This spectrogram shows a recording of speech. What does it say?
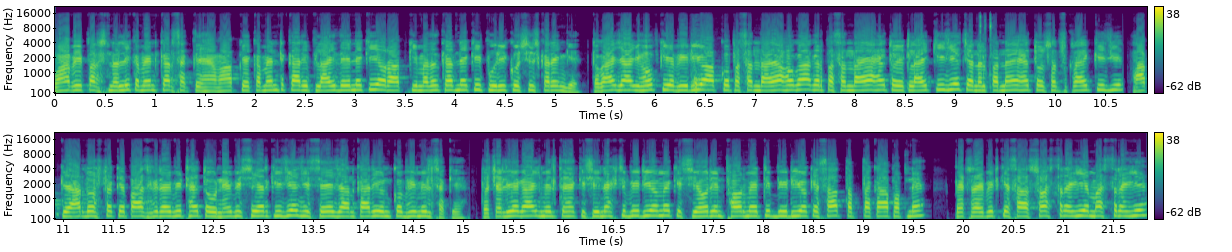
वहाँ भी पर्सनली कमेंट कर सकते हैं। हम आपके कमेंट का रिप्लाई देने की और आपकी मदद करने की पूरी कोशिश करेंगे। तो गाय आई होप की ये वीडियो आपको पसंद आया होगा। अगर पसंद आया है तो एक लाइक कीजिए। चैनल पर नए हैं तो सब्सक्राइब कीजिए। आपके यार दोस्तों के पास भी रेबिट है तो उन्हें भी शेयर कीजिए, जिससे जानकारी उनको भी मिल सके। तो चलिए गाइज़ मिलते हैं किसी नेक्स्ट वीडियो में, किसी और इन्फॉर्मेटिव वीडियो के साथ तब तक आप अपने पेट रैबिट के साथ स्वस्थ रहिए, मस्त रहिए।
